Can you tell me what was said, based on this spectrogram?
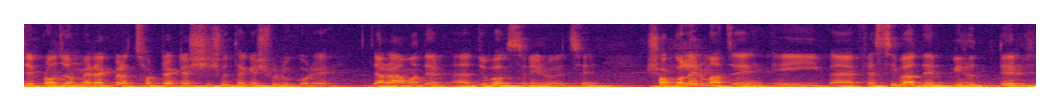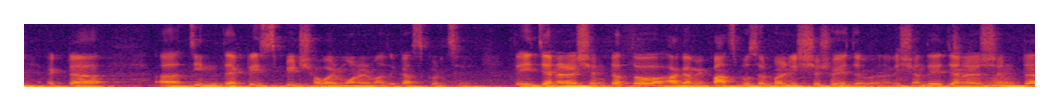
যে প্রজন্মের একবার ছোট্ট একটা শিশু থেকে শুরু করে যারা আমাদের যুবক শ্রেণি রয়েছে সকলের মাঝে এই আহ, ফ্যাসিবাদের বিরুদ্ধের একটা চিন্তা একটা স্পিড সবার মনের মাঝে কাজ করছে। তো এই জেনারেশনটা তো আগামী পাঁচ বছর পরে নিঃশেষ হয়ে যাবে না। নিঃসন্দেহে এই জেনারেশনটা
